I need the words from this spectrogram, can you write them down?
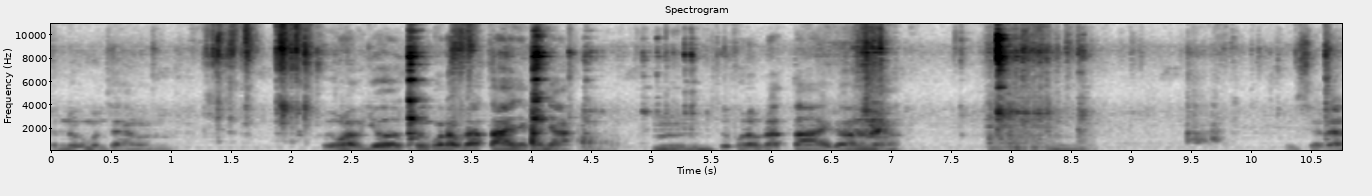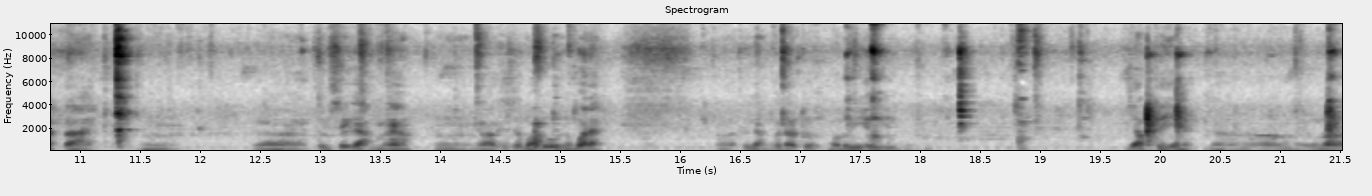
Xanh nước mình sẽ ăn. Đúng là giờ thư bắt đầu ra tay nha cả nhà. Ừ, thư bắt đầu ra tay đó nha ừ. thư sẽ ra tay. Ừ. rồi tôi sẽ gặm ha. Ừ. rồi thì sẽ bỏ đũa xuống qua đây. Rồi tôi gặm cái đó trước. Bỏ đũa dưới, dọc thì vậy này đó đúng rồi.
